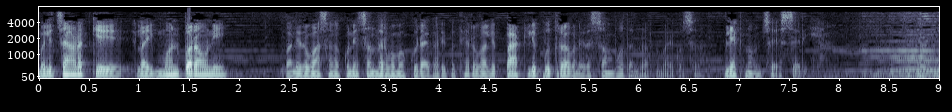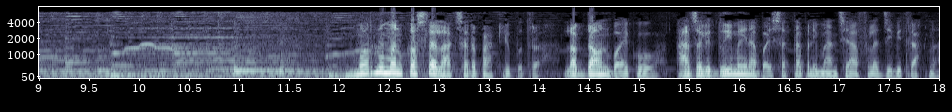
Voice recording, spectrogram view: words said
मैले चाणक्यलाई मन पराउने भनेर उहाँसँग कुनै सन्दर्भमा कुरा गरेको थिएँ र उहाँले पाटलीपुत्र भनेर सम्बोधन गर्नुभएको छ। लेख्नुहुन्छ यसरी। मर्नु मन कसलाई लाग्छ र पाटलीपुत्र? लकडाउन भएको आजले दुई महिना भइसक्दा पनि मान्छे आफूलाई जीवित राख्न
